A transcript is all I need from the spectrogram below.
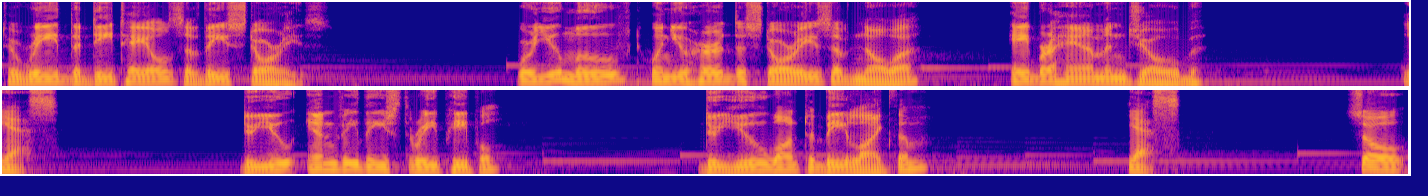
to read the details of these stories? Were you moved when you heard the stories of Noah, Abraham, and Job? Yes. Do you envy these three people? Do you want to be like them? Yes. So,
